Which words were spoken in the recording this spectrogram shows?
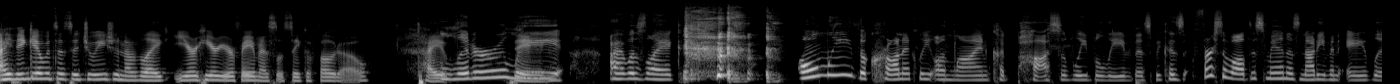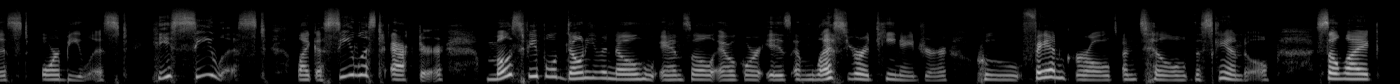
I think it was a situation of like, you're here, you're famous. Let's take a photo. Type. Literally, thing. I was like, only the chronically online could possibly believe this because first of all this man is not even a list or b list he's c list like a c list actor most people don't even know who ansel elgort is unless you're a teenager who fangirled until the scandal so like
